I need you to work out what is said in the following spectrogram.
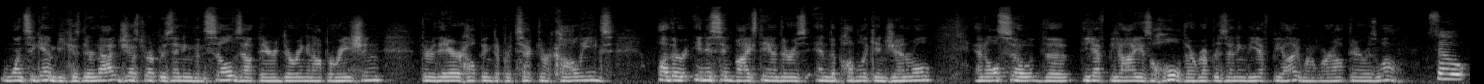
Once again, because they're not just representing themselves out there during an operation, they're there helping to protect their colleagues, other innocent bystanders, and the public in general, and also the, the FBI as a whole. They're representing the FBI when we're out there as well. So,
